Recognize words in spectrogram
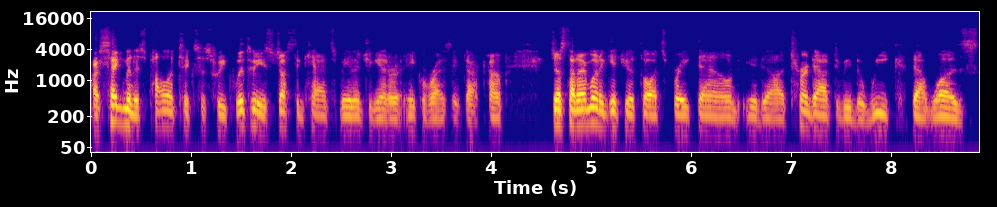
Our segment is politics this week. With me is Justin Katz, managing editor at anchorrising.com. Justin, I want to get your thoughts breakdown. It uh, turned out to be the week that was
